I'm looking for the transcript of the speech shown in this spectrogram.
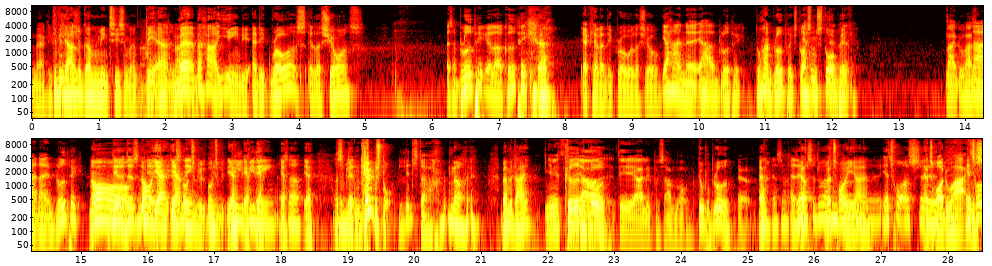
mærkelige Det vil jeg aldrig gøre med min tissemand. Nej, Det er, aldrig. hvad, hvad har I egentlig? Er det growers eller showers? Altså blodpik eller kødpik? Ja, jeg kalder det grow eller show. Jeg har en, øh, jeg har en blodpik. Du har en blodpik, du Ja, har sådan en stor pik. der. Nej, du har... Nej, nej, en blodpik. Nå, Det er- det er sådan nå en- ja, ja, sådan undskyld, en- undskyld. en Ja, lille ja, bitte ja, en, og ja, så- ja. Og så bliver den den- kæmpestor. Lidt større. Nå. Hvad med dig? Jamen, Kød eller jeg, blod? Det er jeg lidt på samme vogn. Du er på blod? Ja. Ja. Er, sådan, er det Hvad- også, du hvad tror I, jeg er? Jeg tror også... Jeg tror, du har jeg en tror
